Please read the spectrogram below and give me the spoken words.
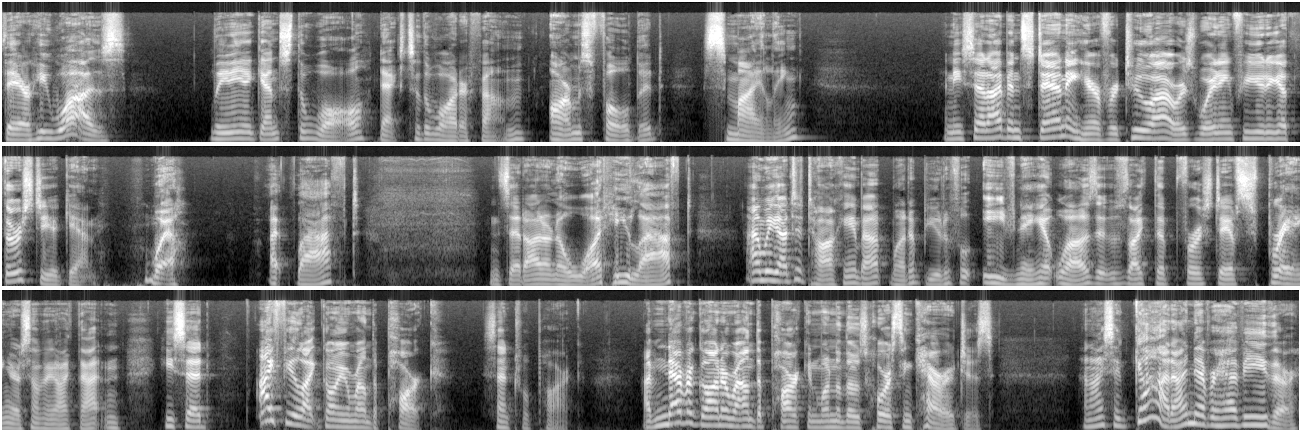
there he was, leaning against the wall next to the water fountain, arms folded, smiling. And he said, I've been standing here for two hours waiting for you to get thirsty again. Well, I laughed and said, I don't know what. He laughed. And we got to talking about what a beautiful evening it was. It was like the first day of spring or something like that. And he said, I feel like going around the park, Central Park. I've never gone around the park in one of those horse and carriages. And I said, God, I never have either. And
